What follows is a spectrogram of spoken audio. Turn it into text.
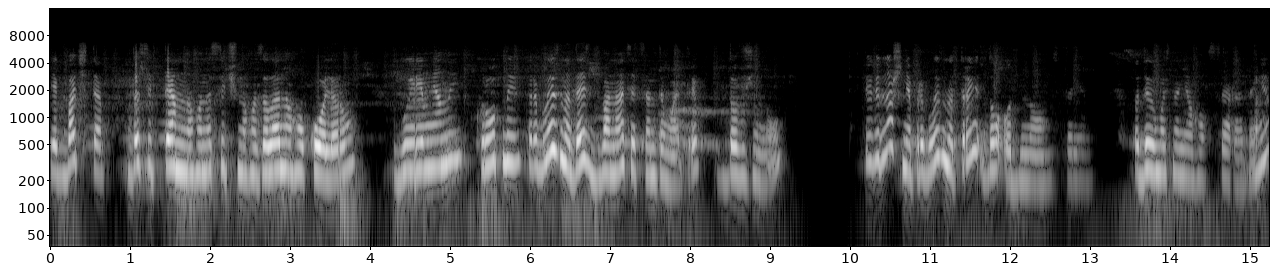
як бачите, досить темного насиченого зеленого кольору, вирівняний, крупний, приблизно десь 12 см в довжину. Співвідношення приблизно 3 до 1 сторін. Подивимось на нього всередині.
